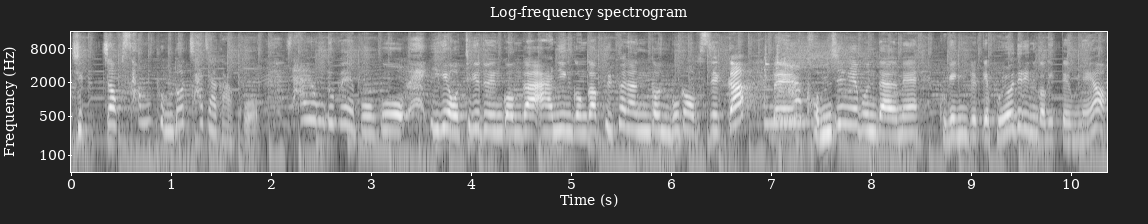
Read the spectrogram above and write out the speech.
직접 상품도 찾아가고 사용도 해보고 이게 어떻게 된 건가 아닌 건가 불편한 건 뭐가 없을까 네. 다 검증해 본 다음에 고객님들께 보여드리는 거기 때문에요.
